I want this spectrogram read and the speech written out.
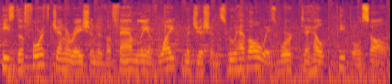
He's the fourth generation of a family of white magicians who have always worked to help people solve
